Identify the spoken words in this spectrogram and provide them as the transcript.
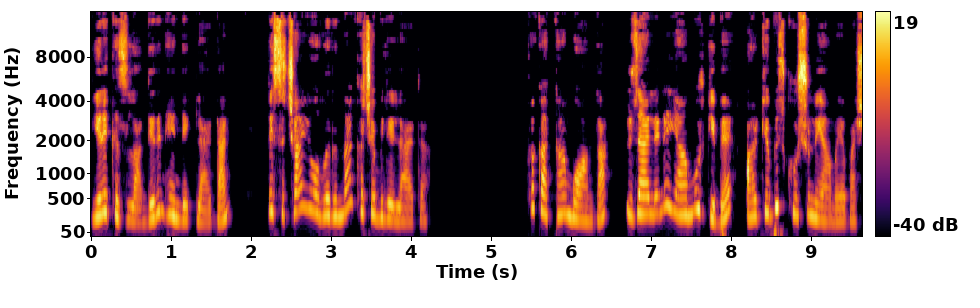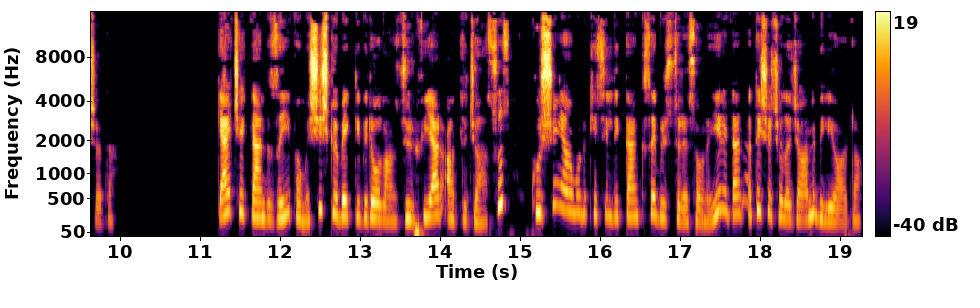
Yere kazılan derin hendeklerden ve sıçan yollarından kaçabilirlerdi. Fakat tam bu anda üzerlerine yağmur gibi arkebüs kurşunu yağmaya başladı. Gerçekten de zayıf ama şiş göbekli biri olan Zülfiyar adlı casus, kurşun yağmuru kesildikten kısa bir süre sonra yeniden ateş açılacağını biliyordu.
